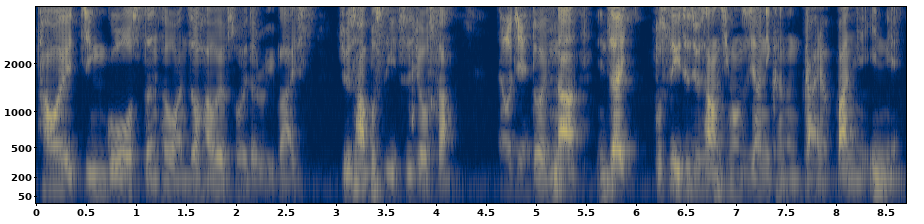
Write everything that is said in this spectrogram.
它会经过审核完之后，还会有所谓的 revise，就是它不是一次就上。了解。对，那你在不是一次就上的情况之下，你可能改了半年、一年。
